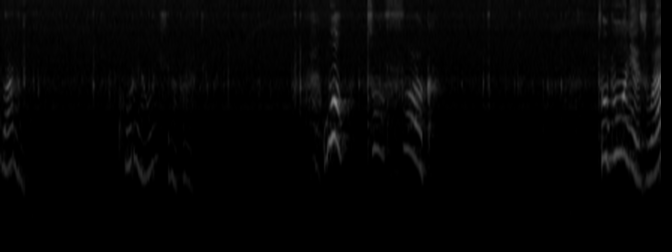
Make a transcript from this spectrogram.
Skubany. Kurna, umie się nawalać. What the fuck? To było niezłe.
